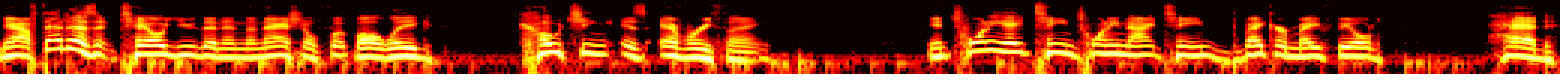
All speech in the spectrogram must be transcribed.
Now, if that doesn't tell you that in the National Football League, coaching is everything. In 2018 2019, Baker Mayfield had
